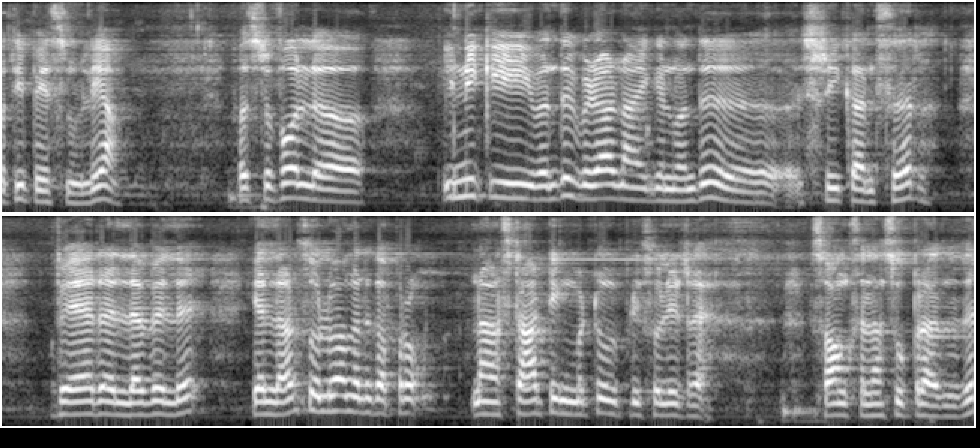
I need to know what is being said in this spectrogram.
பற்றி பேசணும் இல்லையா? ஃபர்ஸ்ட் ஆஃப் ஆல் இன்னைக்கு வந்து விழா நாயகன் வந்து ஸ்ரீகாந்த் சார் வேறு லெவலு எல்லாரும் சொல்லுவாங்க அதுக்கப்புறம். நான் ஸ்டார்டிங் மட்டும் இப்படி சொல்லிடுறேன். சாங்ஸ் எல்லாம் சூப்பராக இருந்தது.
